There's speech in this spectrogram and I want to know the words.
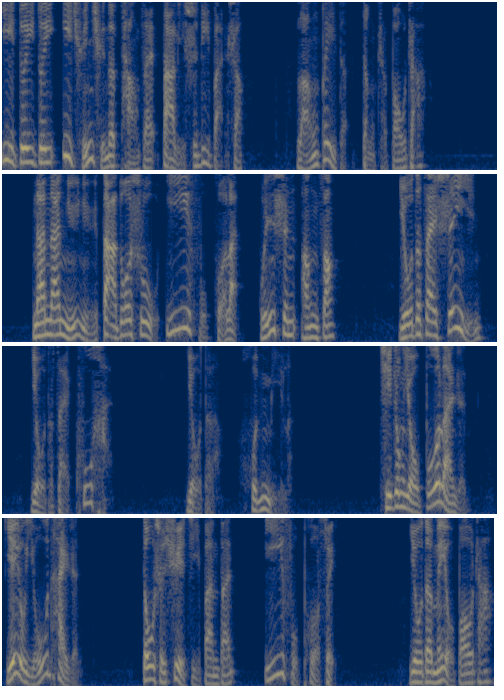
一堆堆、一群群的躺在大理石地板上，狼狈的等着包扎。男男女女，大多数衣服破烂，浑身肮脏，有的在呻吟，有的在哭喊，有的昏迷了。其中有波兰人，也有犹太人，都是血迹斑斑，衣服破碎，有的没有包扎，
